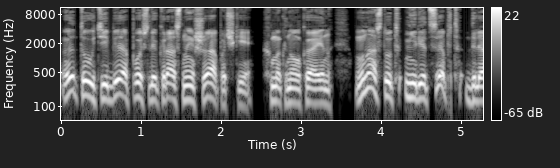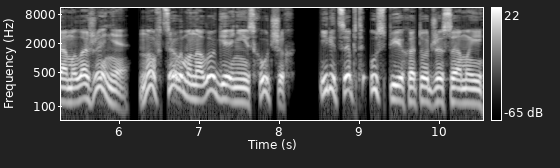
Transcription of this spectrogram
«Это у тебя после красной шапочки», — хмыкнул Каин. «У нас тут не рецепт для омоложения, но в целом аналогия не из худших. И рецепт успеха тот же самый.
